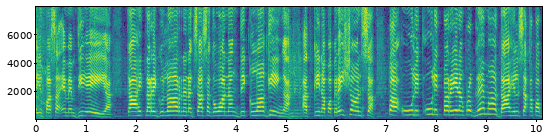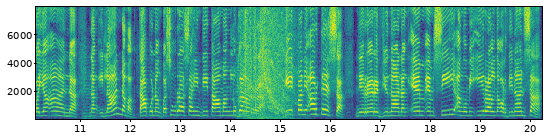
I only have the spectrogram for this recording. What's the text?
Ayon pa sa MMDA, kahit na regular na nagsasagawa ng declogging at cleanup operations, paulit-ulit pa rin ang problema dahil sa kapabayaan ng ilan na magtapon ng basura sa hindi tamang lugar. Giit pa ni Artes, nire-review na ng MMC ang umiiral na ordinansa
